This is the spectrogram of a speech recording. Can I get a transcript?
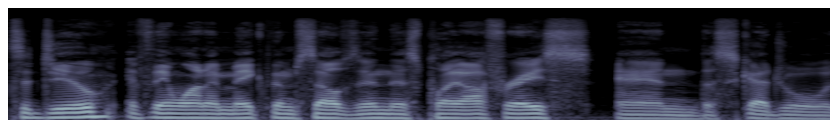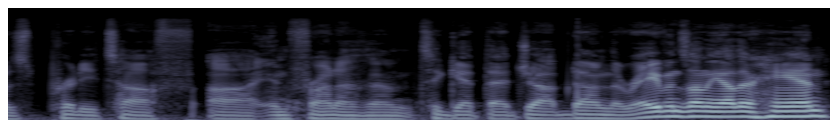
to do if they want to make themselves in this playoff race, and the schedule was pretty tough uh, in front of them to get that job done. The Ravens, on the other hand,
